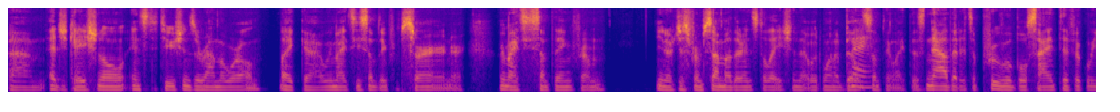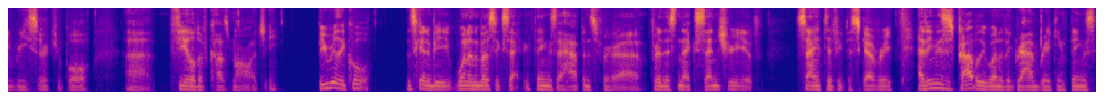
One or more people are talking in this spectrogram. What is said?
um, educational institutions around the world. Like uh, we might see something from CERN, or we might see something from, you know, just from some other installation that would want to build right. something like this. Now that it's a provable, scientifically researchable uh, field of cosmology, be really cool. It's going to be one of the most exciting things that happens for uh, for this next century of scientific discovery. I think this is probably one of the groundbreaking things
